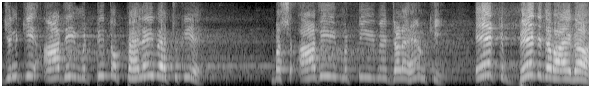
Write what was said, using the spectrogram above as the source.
जिनकी आधी मिट्टी तो पहले ही बह चुकी है। बस आधी मिट्टी में जड़ है उनकी। एक बेग जब आएगा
